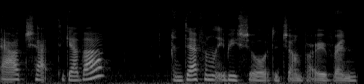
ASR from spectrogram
our chat together and definitely be sure to jump over and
